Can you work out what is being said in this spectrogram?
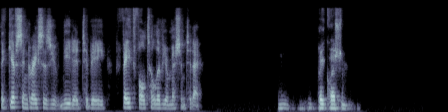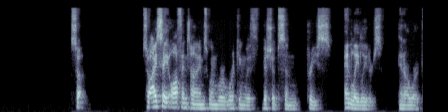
the gifts and graces you've needed to be faithful to live your mission today? Great question. So so I say oftentimes when we're working with bishops and priests and lay leaders in our work,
